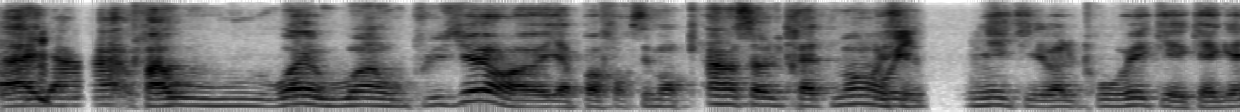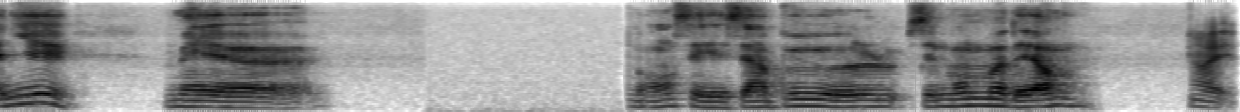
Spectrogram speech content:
Ah, il y a un, enfin, ou, ouais, ou un ou plusieurs. Il n'y a pas forcément qu'un seul traitement et Oui. c'est le premier qui va le trouver qui, qui a gagné. Mais euh, non, c'est c'est un peu. euh, C'est le monde moderne. Ouais.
